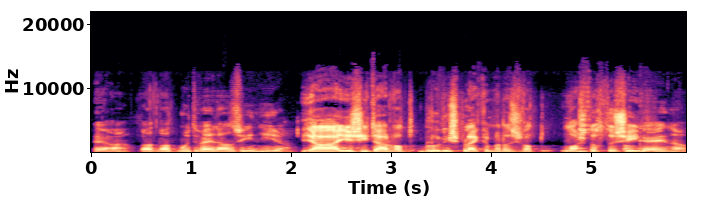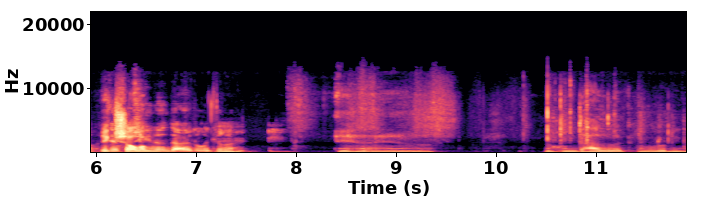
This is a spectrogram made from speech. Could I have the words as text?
Ja. Wat, wat moeten wij dan zien hier? Ja, je ziet daar wat bloedingsplekken, maar dat is wat lastig te zien. Oké, nou, Ik zal... misschien een duidelijkere. Ja, ja. Nog een duidelijke bloeding.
